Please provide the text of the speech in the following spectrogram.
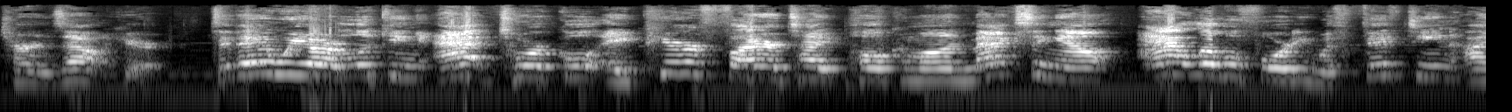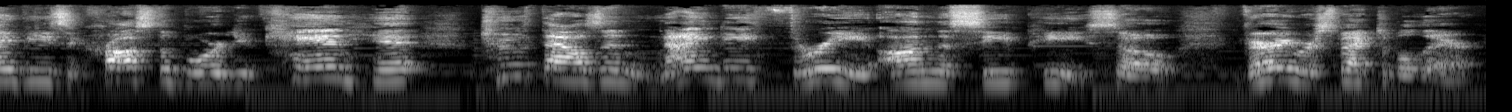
turns out here. Today we are looking at Torkoal, a pure fire type Pokemon, maxing out at level 40 with 15 IVs across the board. You can hit 2093 on the CP, so very respectable there.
